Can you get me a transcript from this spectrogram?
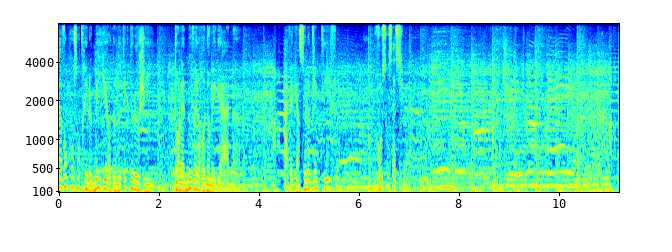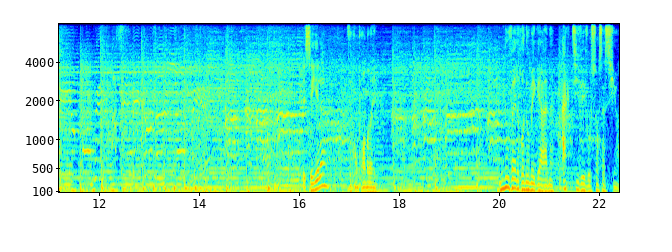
avons concentré le meilleur de nos technologies dans la nouvelle Renault Mégane. Avec un seul objectif, vos sensations. Essayez-la, vous comprendrez. Nouvelle Renault Mégane, activez vos sensations.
